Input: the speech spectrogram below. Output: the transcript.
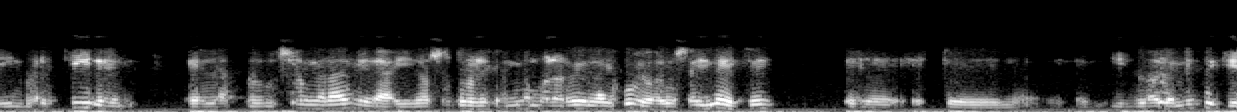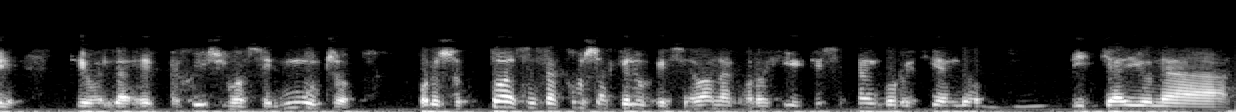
invertir en, la producción ganadera y nosotros le cambiamos la regla del juego a los seis meses, eh, este, indudablemente que, que el prejuicio va a ser mucho. Por eso todas esas cosas que lo que se van a corregir, que se están corrigiendo y que hay una,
